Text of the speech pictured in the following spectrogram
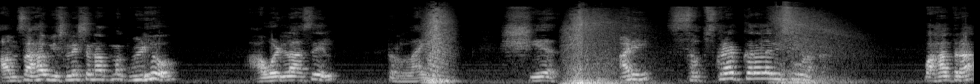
आमचा हा विश्लेषणात्मक व्हिडिओ आवडला असेल तर लाईक शेअर आणि सबस्क्राईब करायला विसरू नका. पाहत राहा.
